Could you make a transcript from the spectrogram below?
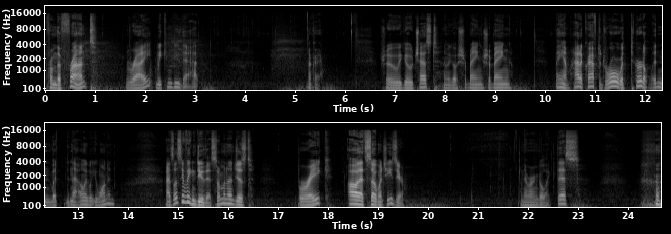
from the front. Right? We can do that. Okay. So we go chest, then we go shebang, shebang. Bam. How to craft a drawer with turtle. Isn't, but, isn't that always what you wanted? All right, so let's see if we can do this. So I'm going to just break Oh, that's so much easier. And then we're going to go like this.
